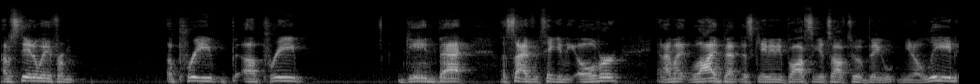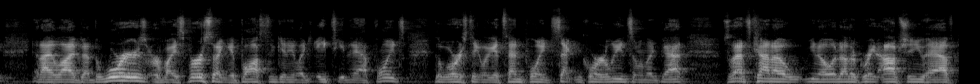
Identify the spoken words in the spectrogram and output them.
I'm staying away from a pre a pre game bet aside from taking the over. And I might live bet this game. Maybe Boston gets off to a big, you know, lead, and I live bet the Warriors, or vice versa. I can get Boston getting like 18 and a half points. The Warriors take like a 10 point second quarter lead, something like that. So that's kind of, you know, another great option you have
